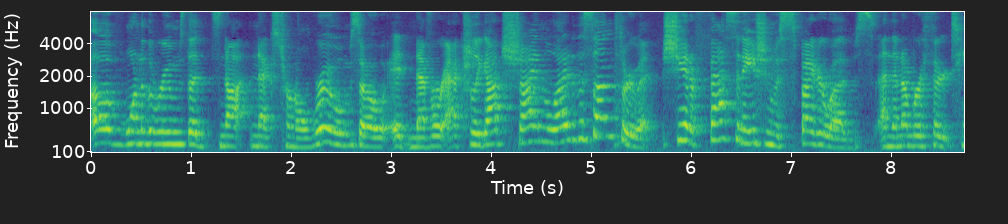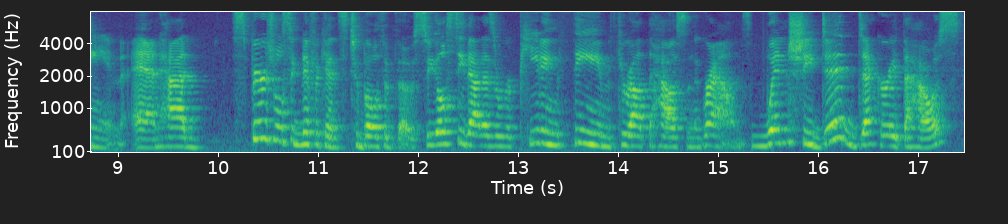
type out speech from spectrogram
of one of the rooms that's not an external room, so it never actually got to shine the light of the sun through it. She had a fascination with spiderwebs and the number 13 and had spiritual significance to both of those. So you'll see that as a repeating theme throughout the house and the grounds. When she did decorate the house,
